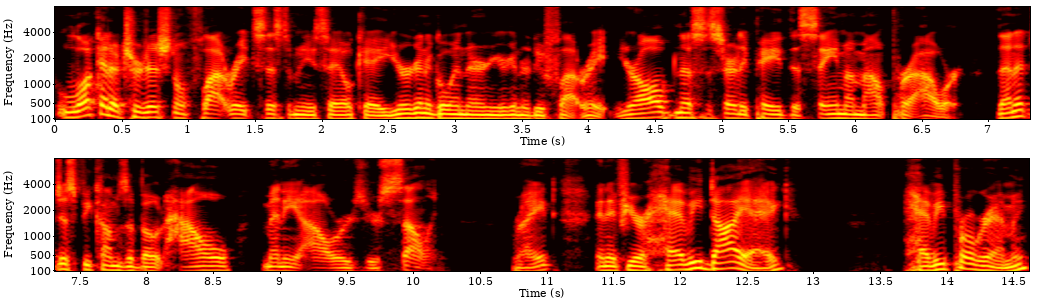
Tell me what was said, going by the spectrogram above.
look at a traditional flat rate system and you say, okay, you're going to go in there and you're going to do flat rate, you're all necessarily paid the same amount per hour. Then it just becomes about how many hours you're selling, right? And if you're heavy diag, heavy programming,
